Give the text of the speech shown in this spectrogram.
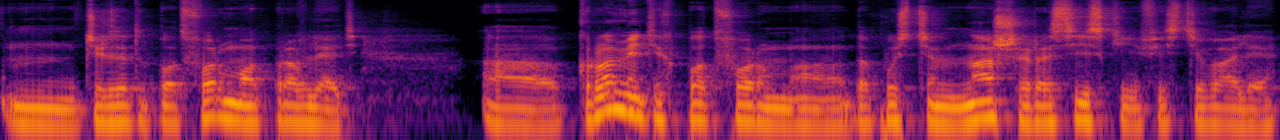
через эту платформу отправлять. А, Кроме этих платформ, а, допустим, наши российские фестивали,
